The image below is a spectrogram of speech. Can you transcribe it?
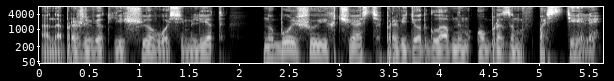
Она проживет еще восемь лет, но большую их часть проведет главным образом в постели.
